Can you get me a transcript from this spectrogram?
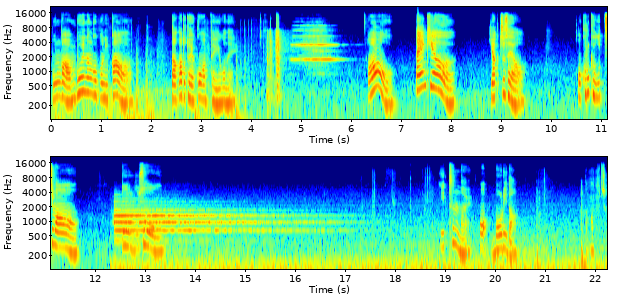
뭔가 안 보이는 거 보니까 나가도 될 것 같아, 이번에. 오! 땡큐! 약 주세요. 어, 그렇게 웃지 마. 너무 무서워. 이튿날. 어, 머리다. 나가보자.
